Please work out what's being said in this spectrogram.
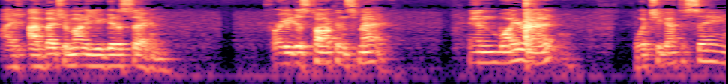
I, I bet you money you get a second. Or you just talking smack. And while you're at it, what you got to say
